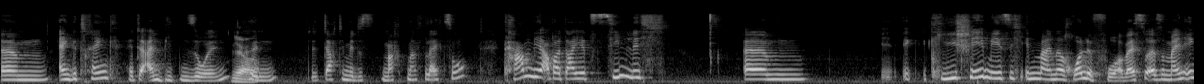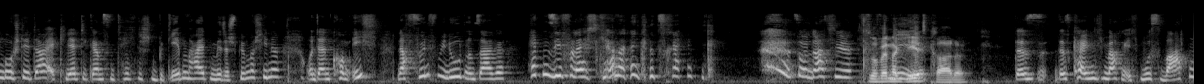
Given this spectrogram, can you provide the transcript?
ähm, ein Getränk hätte anbieten sollen Ja. können. Ich dachte mir, das macht man vielleicht so. Kam mir aber da jetzt ziemlich ähm, klischee-mäßig in meiner Rolle vor. Weißt du, also mein Ingo steht da, erklärt die ganzen technischen Begebenheiten mit der Spülmaschine und dann komme ich nach fünf Minuten und sage, hätten Sie vielleicht gerne ein Getränk? So, dachte ich, So, wenn er nee, geht gerade. Das, das kann ich nicht machen. Ich muss warten,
